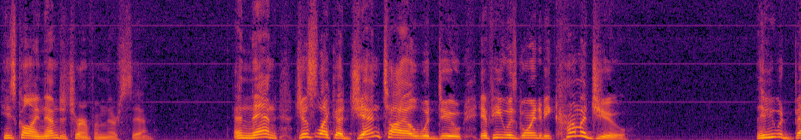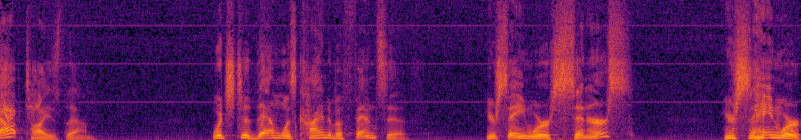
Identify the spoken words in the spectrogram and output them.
He's calling them to turn from their sin. And then, just like a Gentile would do if he was going to become a Jew, he would baptize them, which to them was kind of offensive. You're saying we're sinners? You're saying we're,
